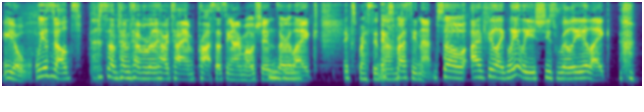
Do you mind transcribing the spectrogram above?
you know, we as adults sometimes have a really hard time processing our emotions mm-hmm. or like expressing them. expressing them. So I feel like lately she's really like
